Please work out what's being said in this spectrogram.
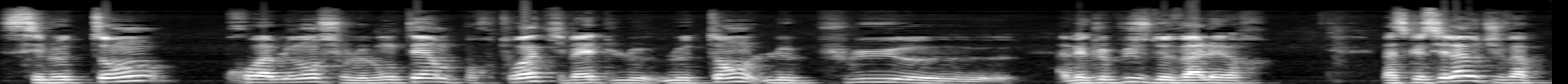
c'est le temps probablement sur le long terme pour toi qui va être le, temps le plus euh, avec le plus de valeur. Parce que c'est là où tu vas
